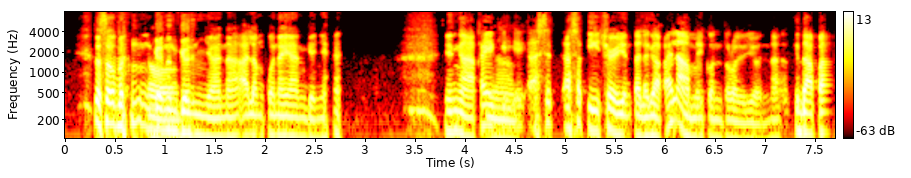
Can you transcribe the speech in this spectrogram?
so sobrang Oo. ganun-ganun niya na alam ko na yan, ganyan. yun nga, kay, Yeah. as, a, as a teacher, yun talaga, kailangan may control yun. Na, dapat,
